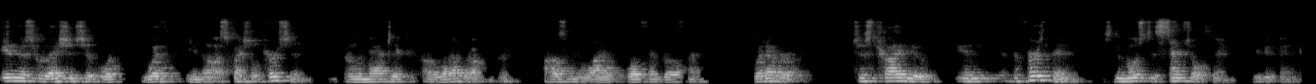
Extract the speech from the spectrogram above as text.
in this relationship with with you know a special person, a romantic or whatever, husband and wife, boyfriend, girlfriend, whatever. Just try to. In the first thing, is the most essential thing you could think.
